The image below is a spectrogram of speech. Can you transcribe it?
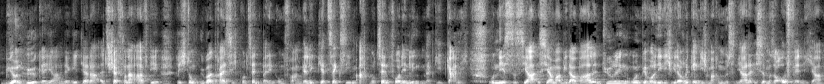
Björn Höke, ja, der geht ja da als Chef von der AfD Richtung über 30 Prozent bei den Umfragen. Der liegt jetzt 6, 7, 8 Prozent vor den Linken. Das geht gar nicht. Und nächstes Jahr ist ja mal wieder Wahl in Thüringen und wir wollen die nicht wieder rückgängig machen müssen. Ja, das ist immer so aufwendig. Ja,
